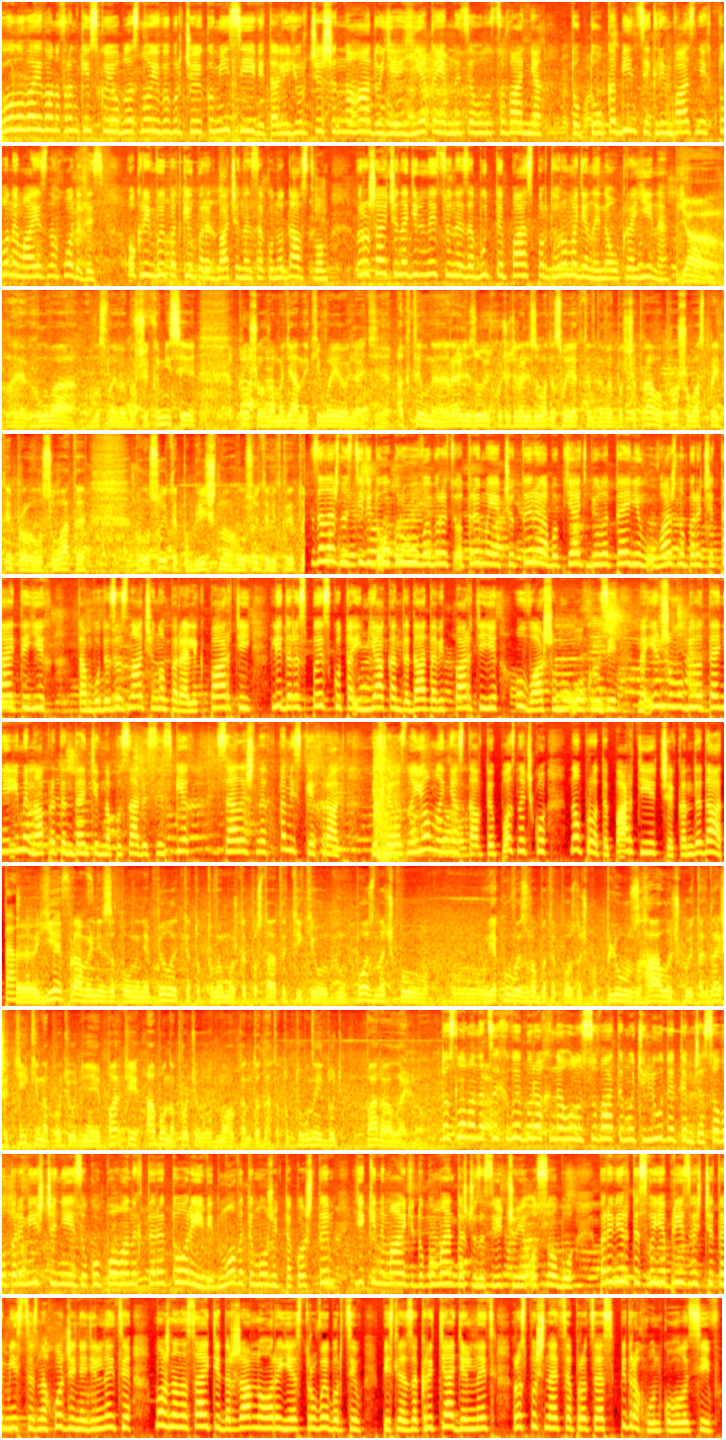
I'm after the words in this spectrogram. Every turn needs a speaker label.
Speaker 1: Голова Івано-Франківської обласної виборчої комісії Віталій Юрчишин нагадує, є таємниця голосування. Тобто у кабінці, крім вас, ніхто не має знаходитись, окрім випадків, передбачених законодавством. Вирушаючи на дільницю, не забудьте паспорт громадянина України.
Speaker 2: Я, як голова обласної виборчої комісії, прошу громадян, які виявлять активне, реалізують, хочуть реалізувати своє активне виборче право. Прошу вас прийти, проголосувати. Голосуйте публічно, голосуйте відкрито.
Speaker 1: В залежності від округу виборець отримає 4 або 5 бюлетенів. Уважно перечитайте їх. Там буде зазначено перелік партій, лідери списку та ім'я кандидата від партії у вашому окрузі. На іншому бюлетені імена претендентів на посади сільських, селищних та міських рад. Після ознайомлення ставте позначку навпроти партії чи кандидата.
Speaker 2: Е, Є правильність заповнення бюлетня, тобто ви можете поставити тільки одну позначку, яку ви зробите позначку, плюс, галочку і так далі, тільки напроти однієї партії або напроти одного кандидата. Тобто вони йдуть паралельно.
Speaker 1: До слова, на цих виборах не голосуватимуть люди, тимчасово переміщені із окупованих територій. Відмовити можуть також тим, які не мають документа, що засвідчує особу. Перевірити своє прізвище та місце знаходження дільниці можна на сайті Державного реєстру виборців. Після закриття дільниць розпочнеться процес підрахунку голосів.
